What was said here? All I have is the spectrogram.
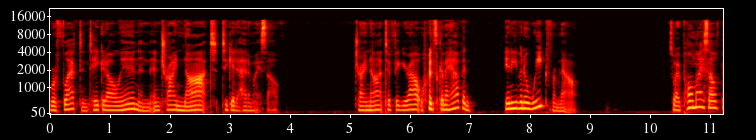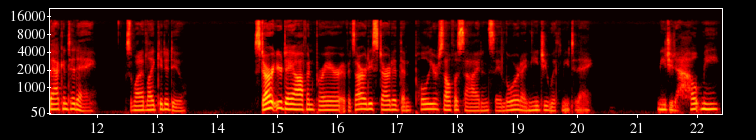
reflect and take it all in and, and try not to get ahead of myself. Try not to figure out what's going to happen in even a week from now. So I pull myself back in today. So, what I'd like you to do Start your day off in prayer. If it's already started, then pull yourself aside and say, Lord, I need you with me today. I need you to help me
